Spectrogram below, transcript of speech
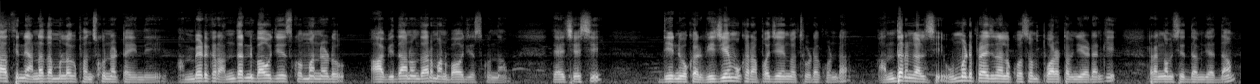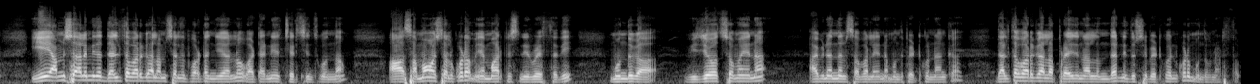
ఆస్తిని అన్నదమ్ములకు పంచుకున్నట్టు అయింది అంబేద్కర్ అందరినీ బాగు చేసుకోమన్నాడు. ఆ విధానం ద్వారా మనం బాగు చేసుకుందాం. దయచేసి దీన్ని ఒక విజయం ఒక అపజయంగా చూడకుండా అందరం కలిసి ఉమ్మడి ప్రయోజనాల కోసం పోరాటం చేయడానికి రంగం సిద్ధం చేద్దాం. ఏ అంశాల మీద దళిత వర్గాల అంశాలను పోరాటం చేయాలో వాటన్నీ చర్చించుకుందాం. ఆ సమావేశాలు కూడా ఎంఆర్పిఎస్ నిర్వహిస్తుంది. ముందుగా విజయోత్సవమైన అభినందన సభలైనా ముందు పెట్టుకున్నాక దళిత వర్గాల ప్రయోజనాలందరినీ దృష్టి పెట్టుకొని కూడా ముందుకు నడుస్తాం.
